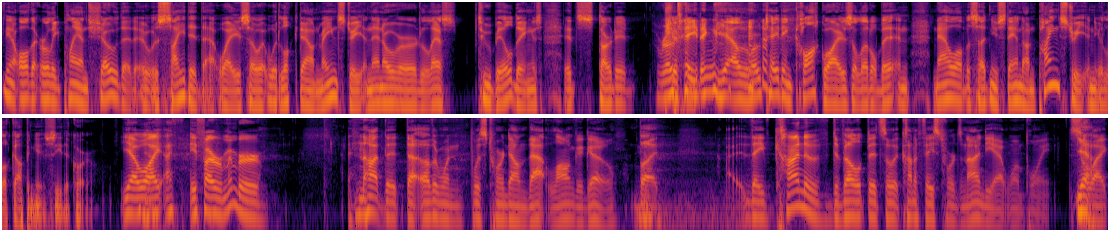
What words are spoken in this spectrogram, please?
you know all the early plans show that it was sited that way, so it would look down Main Street, and then over the last two buildings, it started Rotating. shifting- yeah, rotating clockwise a little bit, and now all of a sudden you stand on Pine Street and you look up and you see the court. Yeah, well, I, I if I remember, not that that other one was torn down that long ago, but they've kind of developed it so it kind of faced towards 90 at one point. So Yeah, like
